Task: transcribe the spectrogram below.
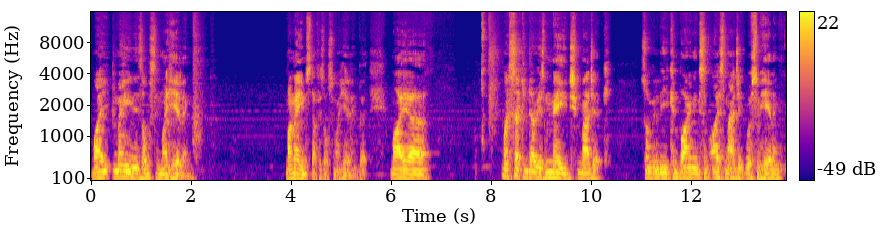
My main is obviously my healing. My main stuff is also my healing, but my uh, my secondary is mage magic. So I'm going to be combining some ice magic with some healing.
